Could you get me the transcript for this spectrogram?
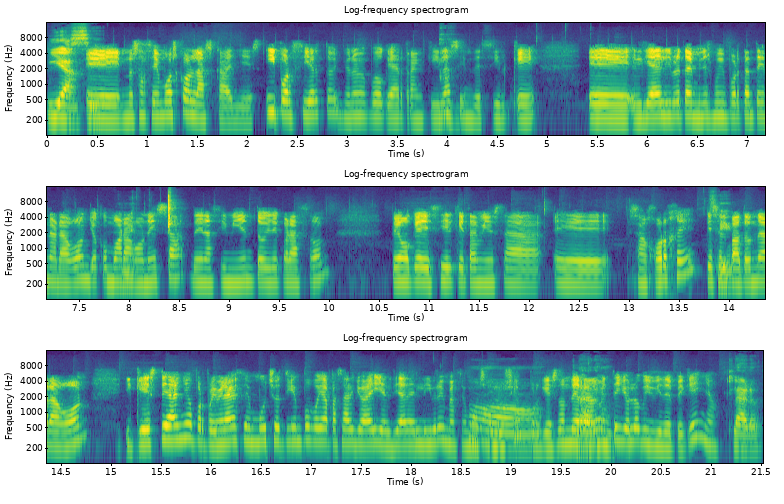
Ya. Eh, nos hacemos con las calles. Y por cierto, yo no me puedo quedar tranquila sin decir que eh, el Día del Libro también es muy importante en Aragón. Yo como aragonesa de nacimiento y de corazón, tengo que decir que también está eh, San Jorge, que es el patrón de Aragón, y que este año, por primera vez en mucho tiempo, voy a pasar yo ahí el Día del Libro y me hace mucha ilusión, oh, porque es donde realmente yo lo viví de pequeña. Claro.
